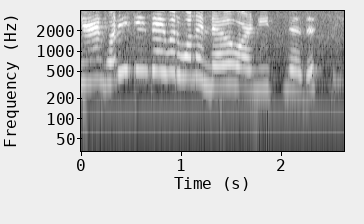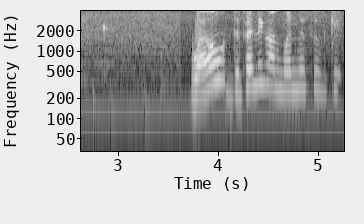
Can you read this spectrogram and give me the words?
Karen, what do you think they would want to know or need to know this week? Well, depending on when this is g-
